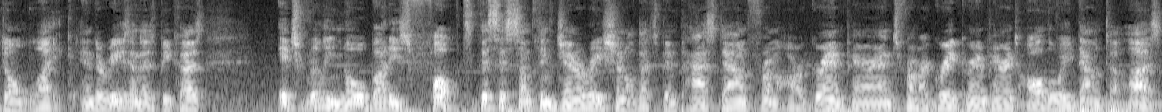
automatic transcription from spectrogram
don't like, and the reason is because it's really nobody's fault. This is something generational that's been passed down from our grandparents, from our great grandparents, all the way down to us,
